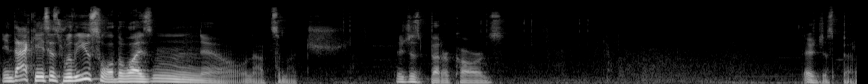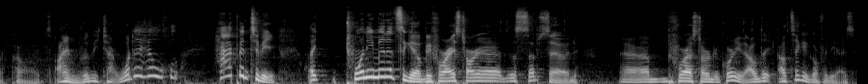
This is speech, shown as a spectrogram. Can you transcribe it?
In that case, it's really useful. Otherwise, mm, no, not so much. There's just better cards. They're just better cards. I'm really tired. What the hell happened to me? Like 20 minutes ago before I started this episode, uh, before I started recording, I'll, I'll take a go for the eyes.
